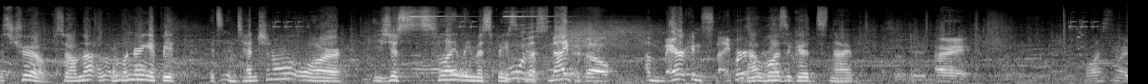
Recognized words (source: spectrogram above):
It's true. So I'm not. I'm wondering if it, it's intentional or he's just slightly misspacing ooh, the it. snipe though, American sniper. That was a good snipe. So good. All right, Last time I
